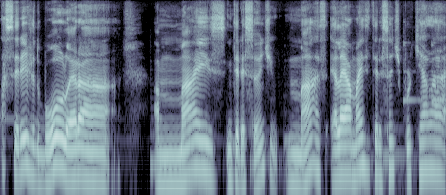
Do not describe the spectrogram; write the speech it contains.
a cereja do bolo, era a mais interessante, mas ela é a mais interessante porque ela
